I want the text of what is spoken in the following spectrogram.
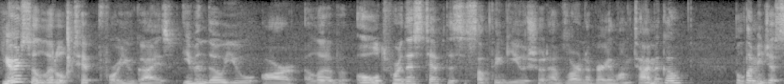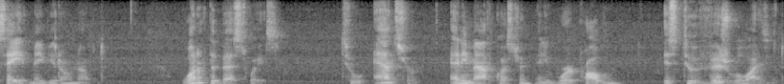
here's a little tip for you guys. Even though you are a little bit old for this tip, this is something you should have learned a very long time ago. But let me just say it, maybe you don't know it. One of the best ways to answer any math question, any word problem, is to visualize it,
